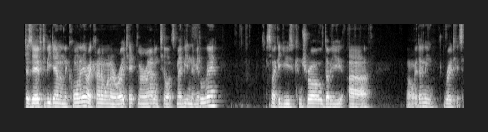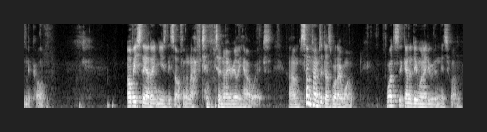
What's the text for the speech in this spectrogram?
deserve to be down in the corner there. I kind of want to rotate them around until it's maybe in the middle there. So I could use Control W R. Oh, it only rotates in the column. Obviously, I don't use this often enough to, to know really how it works. Um, sometimes it does what I want. What's it going to do when I do it in this one?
